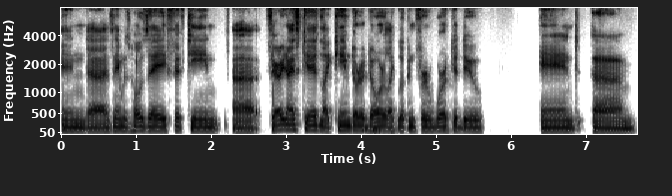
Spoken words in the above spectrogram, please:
and uh, his name was Jose, fifteen. Uh, very nice kid. Like came door to door, like looking for work to do, and um,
